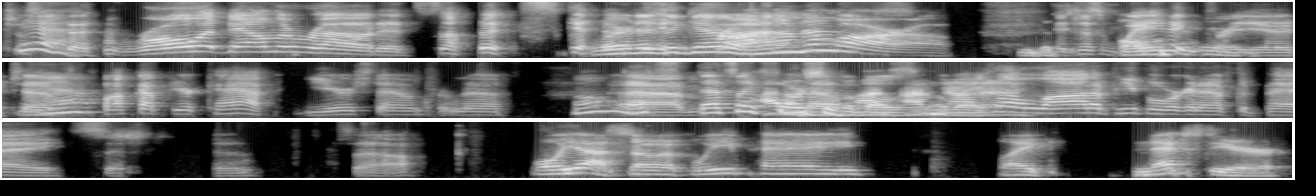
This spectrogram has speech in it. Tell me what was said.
Just Yeah. roll it down the road. It's so it's gonna Where does be it go? I don't know. Tomorrow. you It's just waiting it for you to Yeah. fuck up your cap years down from now. Oh, that's, Um, that's like four don't. Super Bowls I'm- I'm not away. There's a lot of people we're gonna have to pay soon. So Well, yeah. So if we pay like next year,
